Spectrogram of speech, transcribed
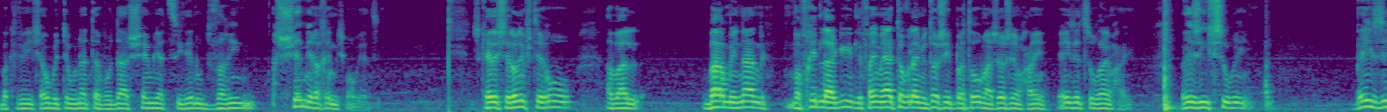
בכביש, ההוא בתאונת עבודה, השם יצילנו דברים, השם ירחם לשמור ויציל. יש כאלה שלא נפטרו, אבל בר מינן, מפחיד להגיד, לפעמים היה טוב להם יותר שיפטרו מאשר שהם חיים. באיזה צורה הם חיים, באיזה איסורים, באיזה...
